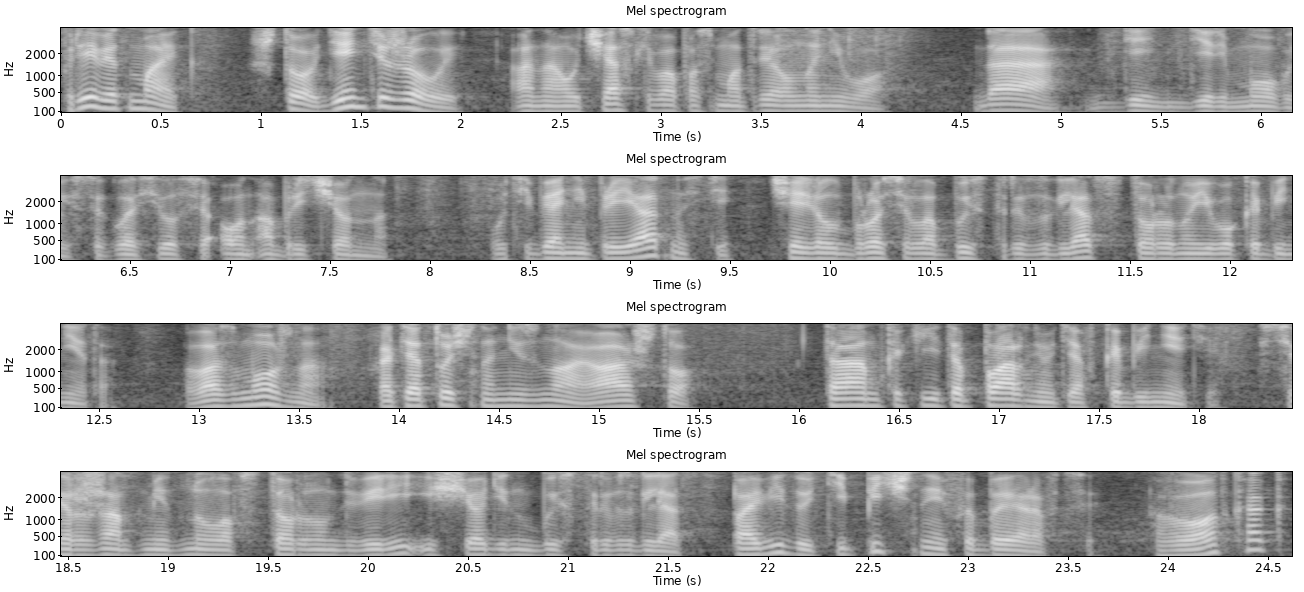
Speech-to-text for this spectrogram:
«Привет, Майк. Что, день тяжелый?» Она участливо посмотрела на него. «Да, день дерьмовый», — согласился он обреченно. «У тебя неприятности?» Черил бросила быстрый взгляд в сторону его кабинета. «Возможно, хотя точно не знаю. А что?» «Там какие-то парни у тебя в кабинете». Сержант метнула в сторону двери еще один быстрый взгляд. По виду типичные ФБРовцы. «Вот как?»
